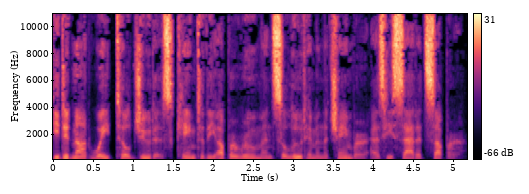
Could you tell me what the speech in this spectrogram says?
He did not wait till Judas came to the upper room and salute him in the chamber as he sat at supper.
